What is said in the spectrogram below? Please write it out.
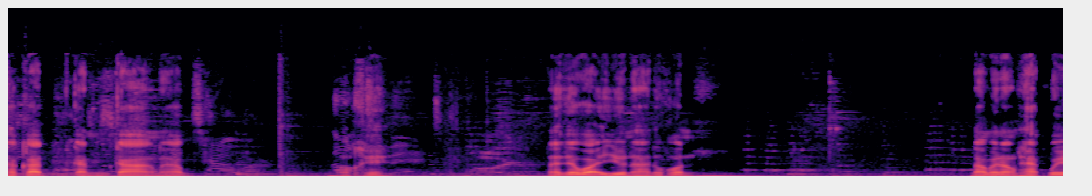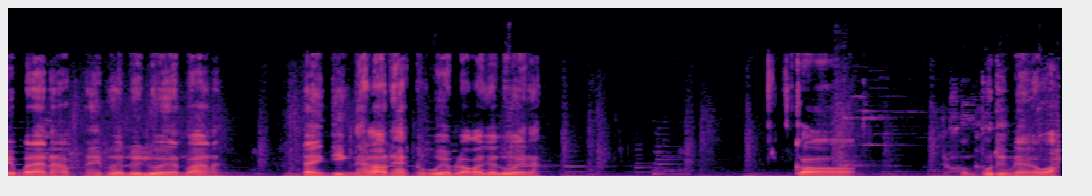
สกัดกันกลางนะครับ โอเค น่าจะไหวอยู่นะทุกคน เราไม่ต้องแท็กเวฟก็ได้นะครับ ให้เพื่อนรวยๆกันบ้างนะ แต่จริงๆถ้าเราแท็กทุกเวฟเราก็จะรวยนะ ก็ผมพูดถึงไหนแล้ววะ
